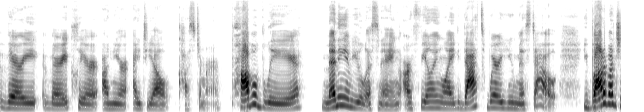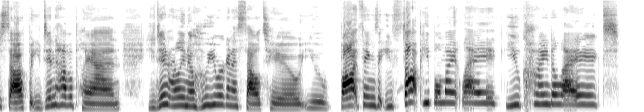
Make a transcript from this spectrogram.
very, very clear on your ideal customer. Probably many of you listening are feeling like that's where you missed out. You bought a bunch of stuff, but you didn't have a plan. You didn't really know who you were going to sell to. You bought things that you thought people might like, you kind of liked.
